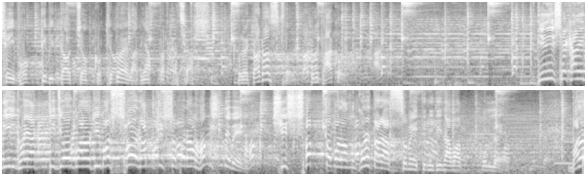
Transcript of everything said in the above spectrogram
সেই ভক্তি বিদ্যা অর্জন করতে দয়াল, আমি আপনার কাছে আসছি। বলে, তটস্থ, তুমি থাকো। তিনি সেখানে দীর্ঘ একটি যোগ বারোটি বৎসর রামকৃষ্ণ পরম হংসদেবের শিষ্যত্ব বরণ করে তার আশ্রমে তিনি দিনাবাদ করলেন। বারো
